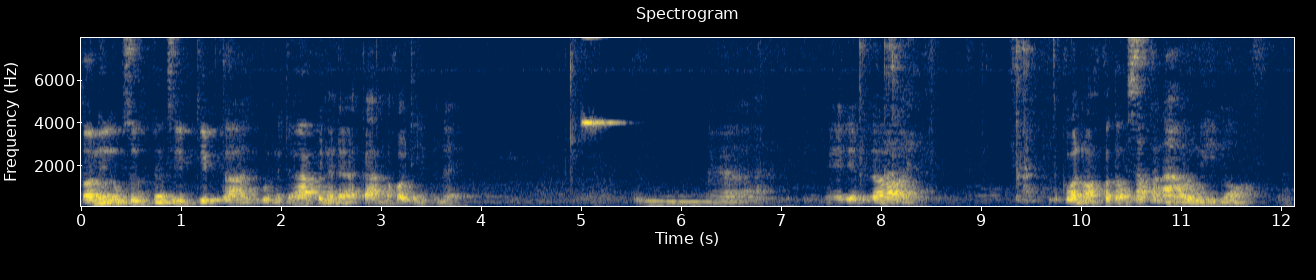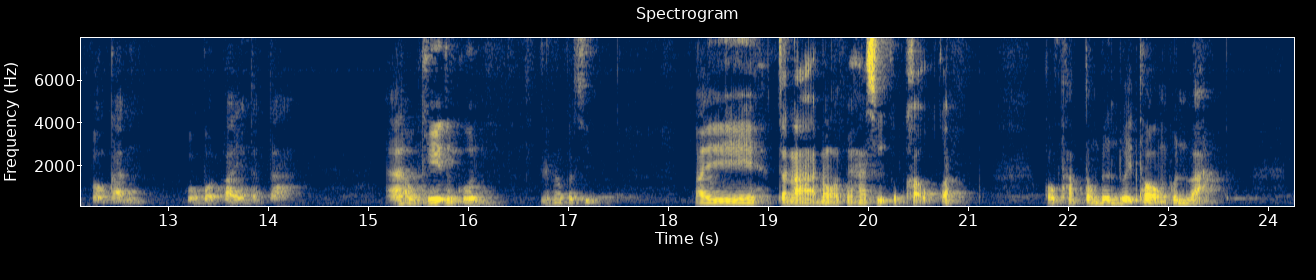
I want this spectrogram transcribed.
ตอนนี้รู้สึกจังสิเจ็บตาอยู่นะจ๊ะเป็นอาการไม่ค่อยดีเป็นเลยอ่เรียบร้อยก่อนออกก็ต้องซักขนาเอาลงอีกเนาะป้องกันความปลอดภัยต่างๆอ่าโอเคทุกคนเดี๋ยวเราก็สิ ไปตลาดเนาะไปหาซื้อกับเขาก่อนกองทัพต้องเดินด้วยทองเพิ่นว่าไป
